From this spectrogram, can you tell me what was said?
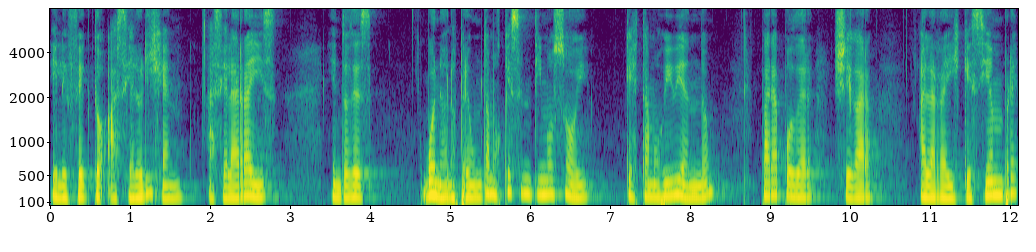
el efecto hacia el origen, hacia la raíz. Y entonces, bueno, nos preguntamos qué sentimos hoy, qué estamos viviendo, para poder llegar a la raíz que siempre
